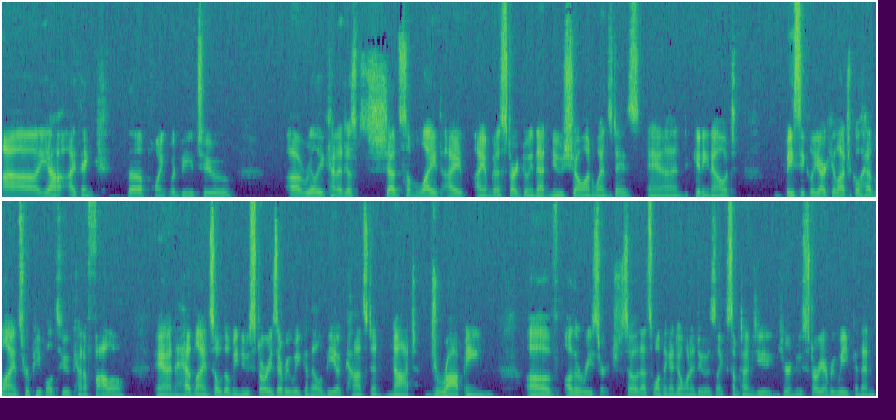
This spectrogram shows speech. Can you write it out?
uh, yeah, I think the point would be to uh, really kind of just shed some light. I I am going to start doing that news show on Wednesdays and getting out basically archaeological headlines for people to kind of follow and headlines. So there'll be news stories every week, and there'll be a constant not dropping of other research. So that's one thing I don't want to do is like sometimes you hear a news story every week and then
